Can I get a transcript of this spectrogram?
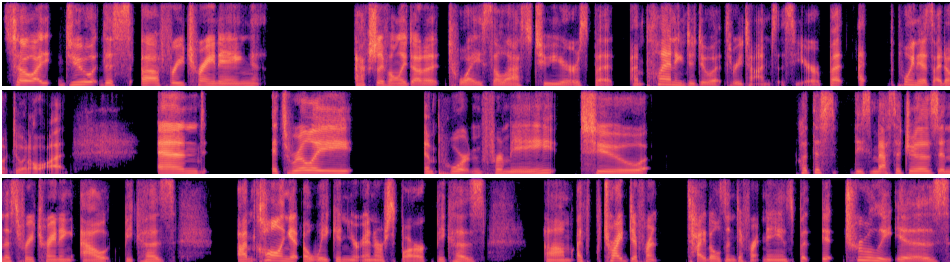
So I do this uh, free training. Actually, I've only done it twice the last two years, but I'm planning to do it three times this year. But I, the point is, I don't do it a lot. And it's really important for me to put this these messages in this free training out because I'm calling it awaken your inner spark because um, I've tried different titles and different names, but it truly is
